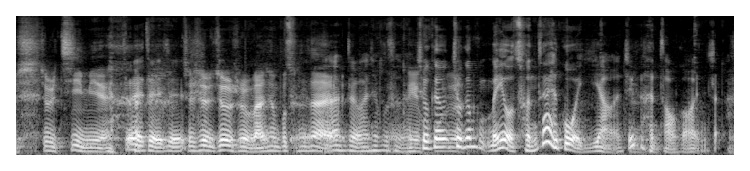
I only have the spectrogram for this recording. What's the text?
是就是寂灭，对对对，就是就是完全不存在，对，完全不存在，就跟就跟没有存在过一样，这个很糟糕，你知道？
